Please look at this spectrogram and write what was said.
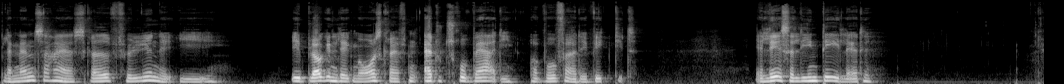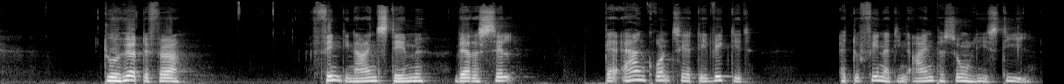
Blandt andet så har jeg skrevet følgende i, i blogindlæg med overskriften, er du troværdig, og hvorfor er det vigtigt? Jeg læser lige en del af det. Du har hørt det før. Find din egen stemme. Vær dig selv. Der er en grund til, at det er vigtigt, at du finder din egen personlige stil –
